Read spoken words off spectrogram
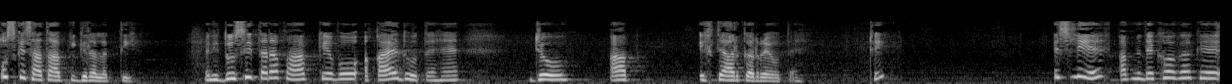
اس کے ساتھ آپ کی گرا لگتی ہے۔ یعنی دوسری طرف آپ کے وہ عقائد ہوتے ہیں جو آپ اختیار کر رہے ہوتے ہیں۔ ٹھیک؟ اس لیے آپ نے دیکھا ہوگا کہ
